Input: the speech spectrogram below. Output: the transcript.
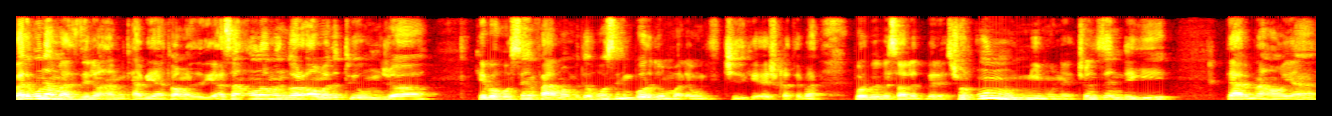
ولی اونم از دل همون طبیعت آمده دیگه. اصلا اونم انگار آمده توی اونجا که به حسین فرمان بده. حسین برو دنبال اون چیزی که عشقته و برو به وسالت برس. چون اون میمونه. چون زندگی در نهایت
